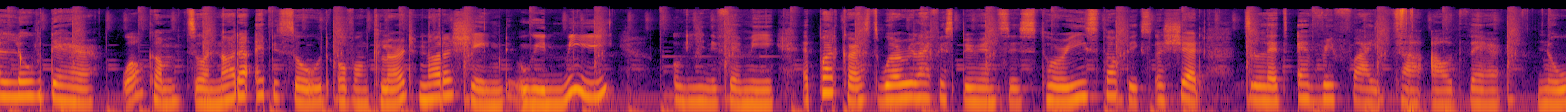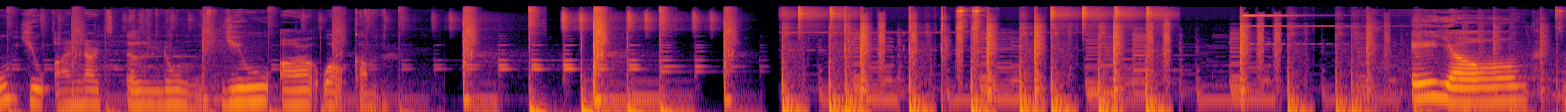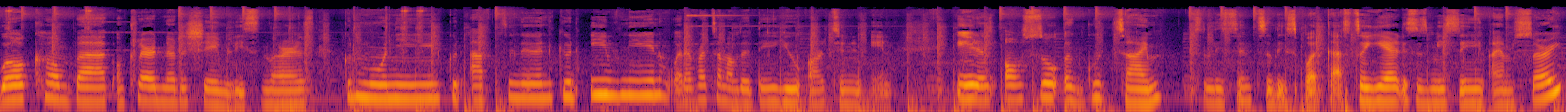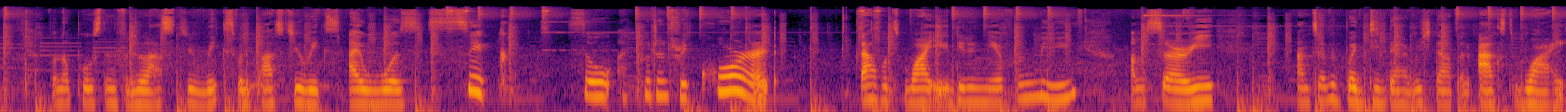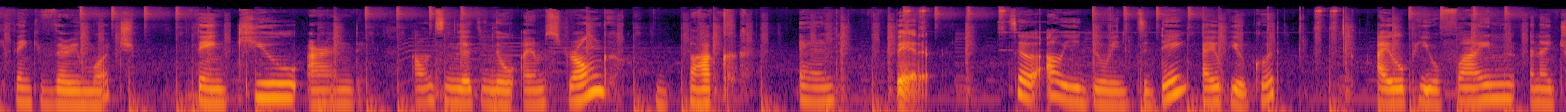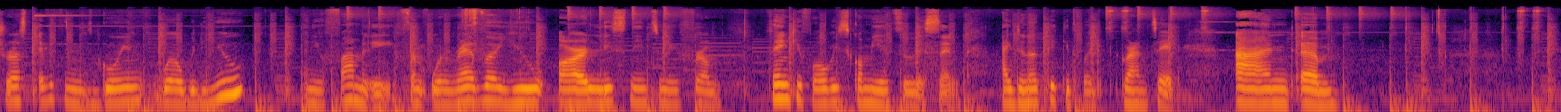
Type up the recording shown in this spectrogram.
Hello there. Welcome to another episode of Unclad Not Ashamed with me, Oyinifemi, a podcast where real life experiences, stories, topics are shared to let every fighter out there know you are not alone. You are welcome. Y'all, welcome back on Claire Not Shame listeners. Good morning, good afternoon, good evening, whatever time of the day you are tuning in. It is also a good time to listen to this podcast. So, yeah, this is me saying I am sorry for not posting for the last two weeks. For the past two weeks, I was sick, so I couldn't record. That was why you didn't hear from me. I'm sorry and to everybody that reached out and asked why. Thank you very much. Thank you, and I want to let you know I am strong, back, and better. So, how are you doing today? I hope you're good. I hope you're fine, and I trust everything is going well with you and your family from wherever you are listening to me from. Thank you for always coming here to listen. I do not take it for granted. And um,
